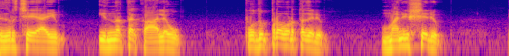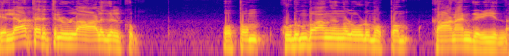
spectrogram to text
തീർച്ചയായും ഇന്നത്തെ കാലവും പൊതുപ്രവർത്തകരും മനുഷ്യരും എല്ലാ തരത്തിലുള്ള ആളുകൾക്കും ഒപ്പം കുടുംബാംഗങ്ങളോടുമൊപ്പം കാണാൻ കഴിയുന്ന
